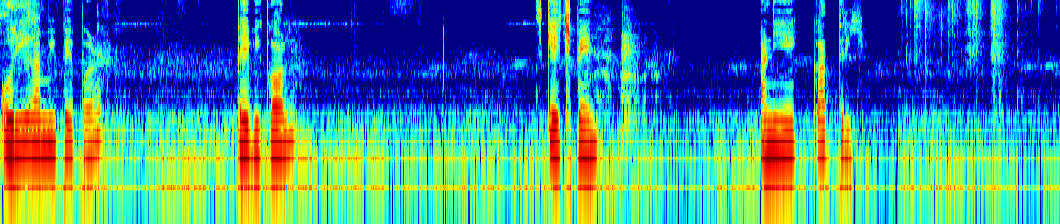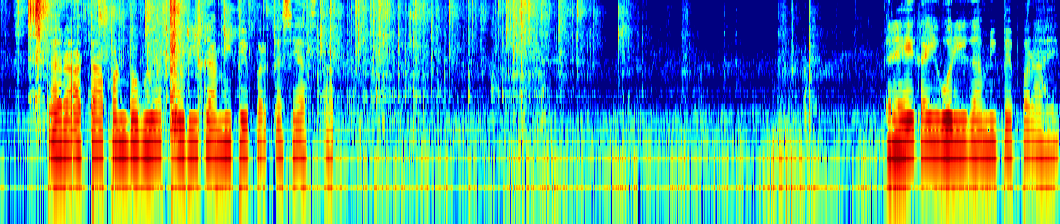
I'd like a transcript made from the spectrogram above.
Origami paper Fevicol sketch pen आणि एक कात्री. तर आता आपण बघूयात ओरिगामी पेपर कसे असतात. तर हे काही ओरिगामी पेपर आहेत.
